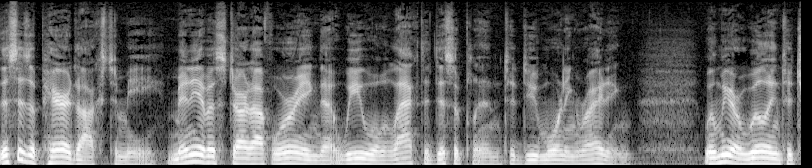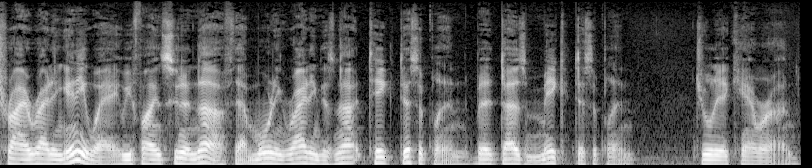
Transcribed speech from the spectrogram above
This is a paradox to me. Many of us start off worrying that we will lack the discipline to do morning writing. When we are willing to try writing anyway, we find soon enough that morning writing does not take discipline, but it does make discipline. Julia Cameron.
